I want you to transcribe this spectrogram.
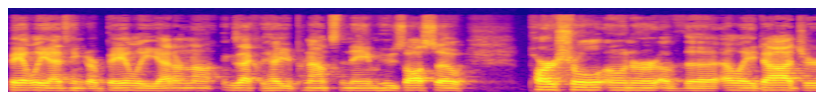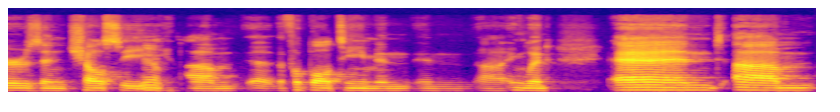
Bailey, I think, or Bailey. I don't know exactly how you pronounce the name. Who's also partial owner of the LA Dodgers and Chelsea, yeah. um, uh, the football team in in uh, England, and um,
